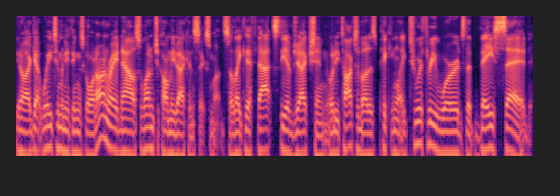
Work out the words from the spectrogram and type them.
you know i got way too many things going on right now. So why don't you call me back in six months? So like if that's the objection what he talks about is picking like two or three words that they said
